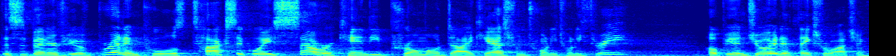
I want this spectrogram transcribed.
this has been a review of Brennan Poole's Toxic Waste Sour Candy promo diecast from 2023. Hope you enjoyed it. Thanks for watching.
